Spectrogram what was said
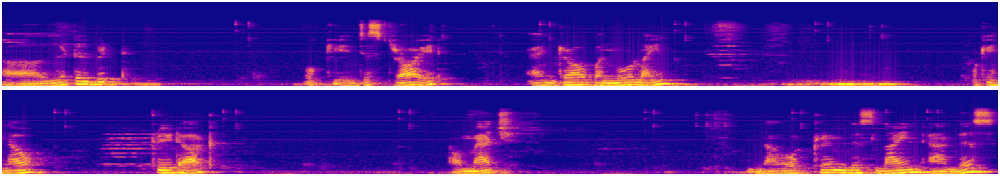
A uh, little bit. Okay just draw it and draw one more line. Okay now create arc. Now match now trim this line and this.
